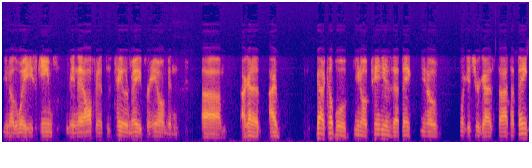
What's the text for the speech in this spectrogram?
you know the way he schemes. I mean that offense is tailor made for him, and um, I got a I got a couple of you know opinions. I think you know want to get your guys' thoughts. I think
